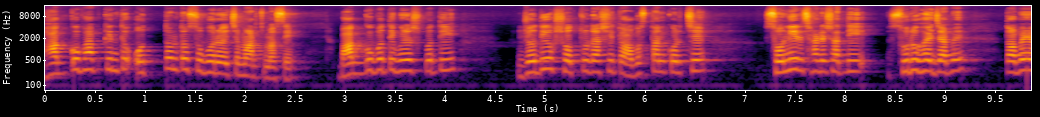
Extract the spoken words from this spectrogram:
ভাগ্যভাব কিন্তু অত্যন্ত শুভ রয়েছে মার্চ মাসে। ভাগ্যপতি বৃহস্পতি যদিও শত্রু রাশিতে অবস্থান করছে, শনির সাড়ে সাতি শুরু হয়ে যাবে। তবে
